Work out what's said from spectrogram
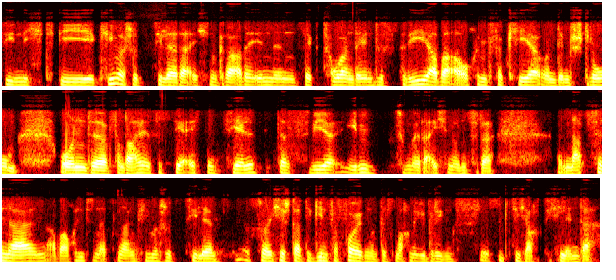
sie nicht die Klimaschutzziele erreichen, gerade in den Sektoren der Industrie, aber auch im Verkehr und im Strom. Und äh, von daher ist es sehr essentiell, dass wir eben zum Erreichen unserer nationalen, aber auch internationalen Klimaschutzziele solche Strategien verfolgen. Und das machen übrigens 70, 80 Länder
